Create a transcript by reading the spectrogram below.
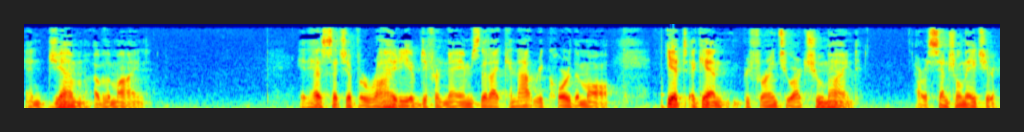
and gem of the mind. It has such a variety of different names that I cannot record them all. It, again, referring to our true mind, our essential nature.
